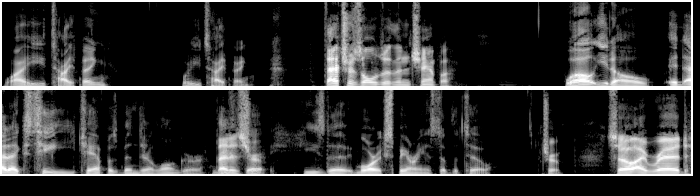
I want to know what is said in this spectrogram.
Why are you typing? What are you typing? Thatcher's older than Ciampa. Well, you know, in NXT, Ciampa's been there longer. That He's is the- true. He's the more experienced of the two. True. So I read.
